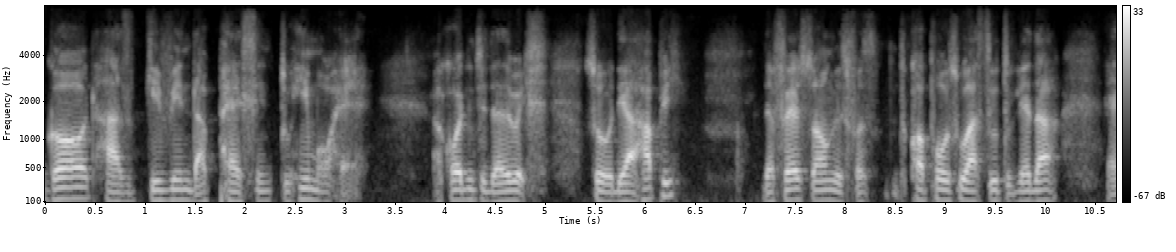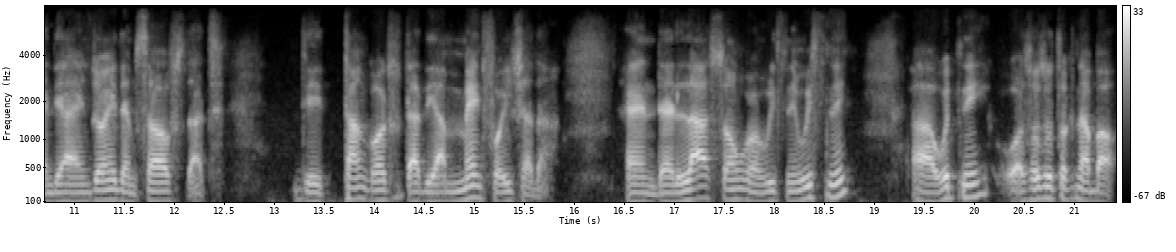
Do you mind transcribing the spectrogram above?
god has given that person to him or her according to the lyrics. So they are happy. The first song is for the couples who are still together and they are enjoying themselves that they thank God that they are meant for each other. And the last song from Whitney, Whitney, uh, Whitney was also talking about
